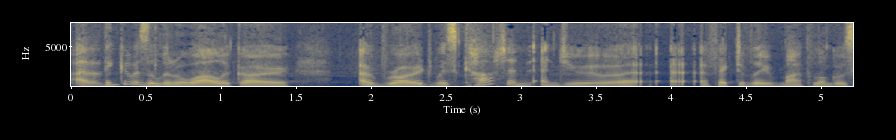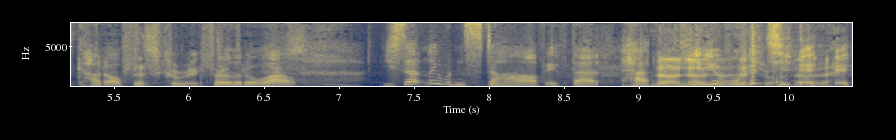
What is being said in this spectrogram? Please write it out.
I think it was a little while ago. A road was cut, and and you uh, effectively Mypolonga was cut off. That's correct, for a little while. yes. You certainly wouldn't starve if that happened no, no, here, no, would that's you? right.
